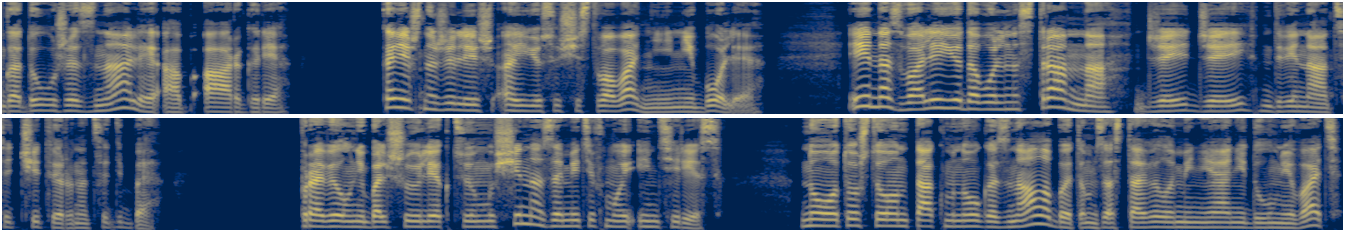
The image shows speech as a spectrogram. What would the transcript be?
году уже знали об Аргре. Конечно же, лишь о ее существовании, не более. И назвали ее довольно странно — JJ-1214B. Провел небольшую лекцию мужчина, заметив мой интерес. Но то, что он так много знал об этом, заставило меня недоумевать.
